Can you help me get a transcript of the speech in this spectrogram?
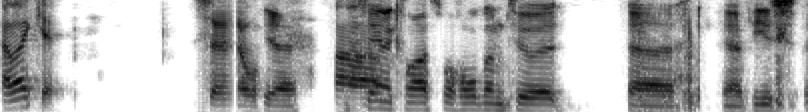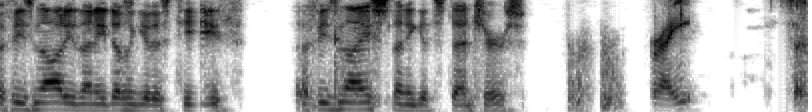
I like it. So yeah, um, Santa Claus will hold them to it. Uh, yeah, if he's if he's naughty, then he doesn't get his teeth. If he's nice, then he gets dentures. Right. So,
